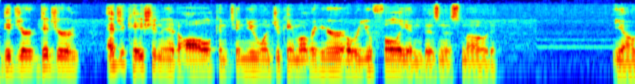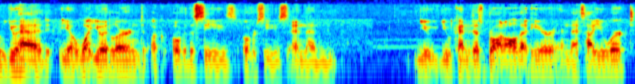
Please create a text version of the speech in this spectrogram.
Did your did your education at all continue once you came over here, or were you fully in business mode? You know, you had you know what you had learned over the seas, overseas, and then you you kind of just brought all that here, and that's how you worked.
